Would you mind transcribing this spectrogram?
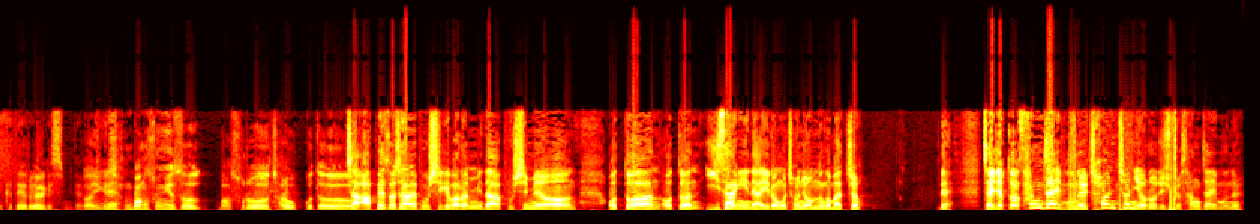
네, 그대로 열겠습니다. 아. 이게 생방송에서 마술은 잘 없거든. 자, 앞에서 잘 보시기 바랍니다. 보시면 어떠한, 어떠한 이상이나 이런 거 전혀 없는 거 맞죠? 네. 자, 이제부터 상자의 문을 천천히 열어 주십시오. 상자의 문을.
